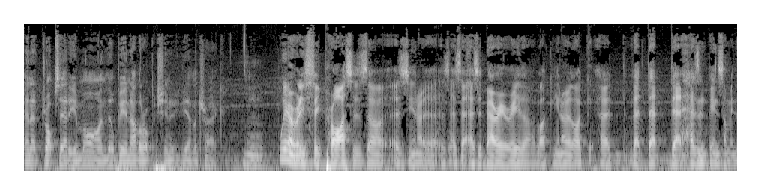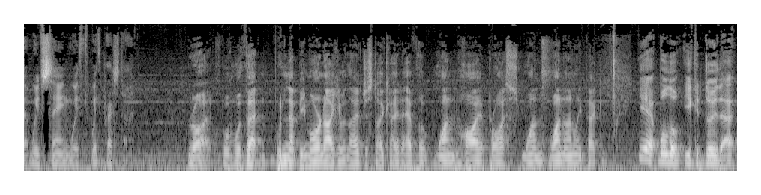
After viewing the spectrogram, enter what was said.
and it drops out of your mind, there'll be another opportunity down the track. Mm. We don't really see prices uh, as you know as, as a, as, a, barrier either. Like you know, like uh, that that that hasn't been something that we've seen with with Presto. Right. Well, would that wouldn't that be more an argument though? Just okay to have the one higher price, one one only package. Yeah. Well, look, you could do that.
